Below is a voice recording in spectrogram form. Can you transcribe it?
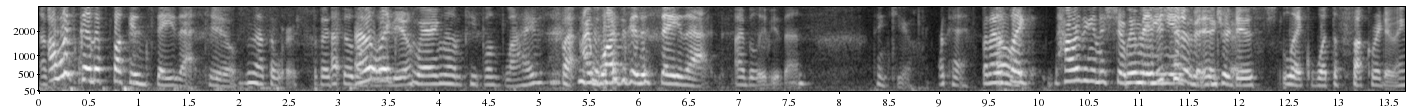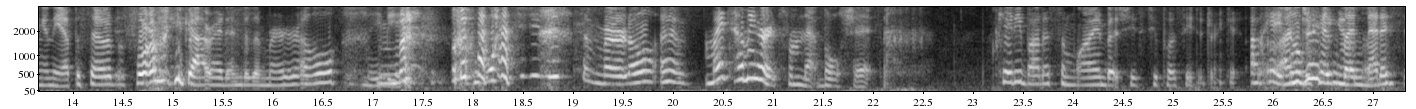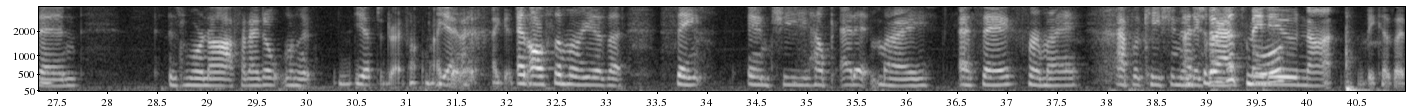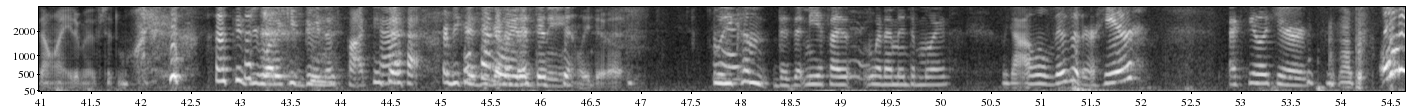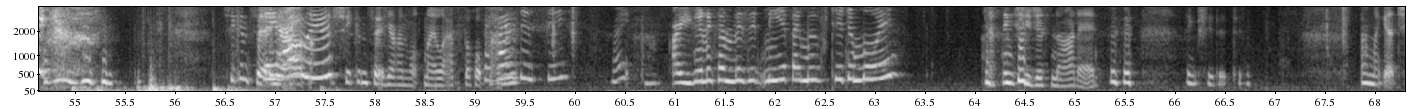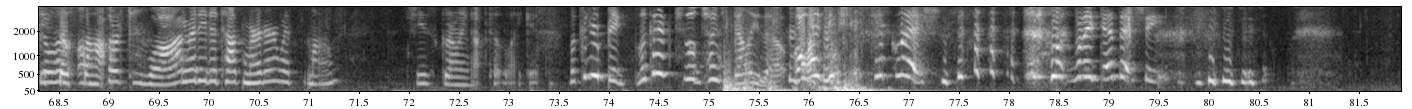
I was gonna fucking say that too. Isn't that the worst? But I still I don't, don't like you. swearing on people's lives, but I was gonna say that. I believe you then. Thank you. Okay. But I was Oh. like, how are they gonna show? we maybe should have in a picture? introduced like what the fuck we're doing in the episode before we got right into the myrtle. Maybe. what did you just? The myrtle. I have My tummy hurts from that bullshit. Katie bought us some wine, but she's too pussy to drink it. So Okay, I'm no, because my medicine is worn off, and I don't want to. You have to drive home. I Yeah, get it. I get you. And also, Maria's a saint, and she helped edit my essay for my application I should have just made school. you not because I don't want you to move to Des Moines. because you want to keep doing this podcast, Yeah. or because we'll you're a gonna way miss to me. distantly do it. Will you come visit me if I when I'm in Des Moines? We got a little visitor here. I feel like you're. oh my god! She can sit Say here. hi, on- Luce. She can sit here on my lap the whole Say time. hi, right? Lucy. Right. Are you gonna come visit me if I move to Des Moines? I think she just nodded. I think she did too. Oh my god, she's Go so on all soft. sorts of walks. you ready to talk murder with mom? She's growing up to like it. Look at her big. Look at her little chunky belly, though. Oh, I think she's ticklish. Look what I did that she.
